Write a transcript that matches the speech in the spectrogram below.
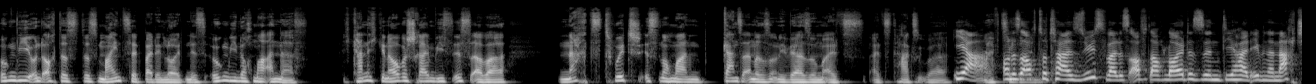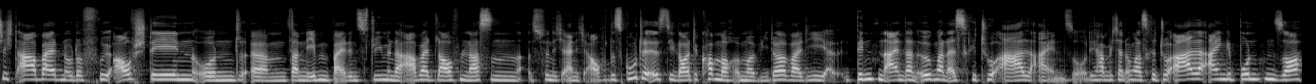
irgendwie und auch das, das Mindset bei den Leuten ist irgendwie nochmal anders. Ich kann nicht genau beschreiben, wie es ist, aber nachts Twitch ist nochmal ein ganz anderes Universum als, als tagsüber. Ja, und ist auch total süß, weil es oft auch Leute sind, die halt eben in der Nachtschicht arbeiten oder früh aufstehen und ähm, dann nebenbei den Stream in der Arbeit laufen lassen. Das finde ich eigentlich auch. Das Gute ist, die Leute kommen auch immer wieder, weil die binden einen dann irgendwann als Ritual ein. So, Die haben mich dann irgendwas Ritual eingebunden. So,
